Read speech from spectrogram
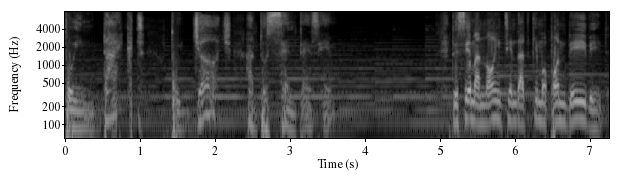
to indict, to judge, and to sentence him. The same anointing that came upon David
